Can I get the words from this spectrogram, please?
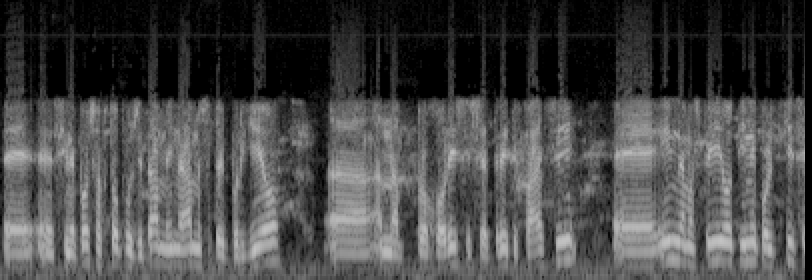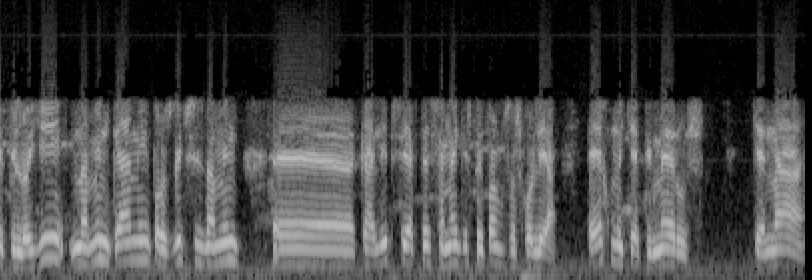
Ε, ε, Συνεπώς, αυτό που ζητάμε είναι άμεσα το Υπουργείο να προχωρήσει σε τρίτη φάση ε, είναι να μας πει ότι είναι η πολιτική της επιλογή να μην κάνει προσλήψεις, να μην ε, καλύψει αυτές τις ανάγκες που υπάρχουν στα σχολεία. Έχουμε και επιμέρους κενά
